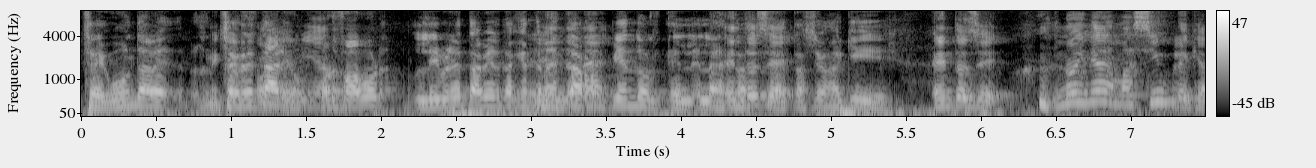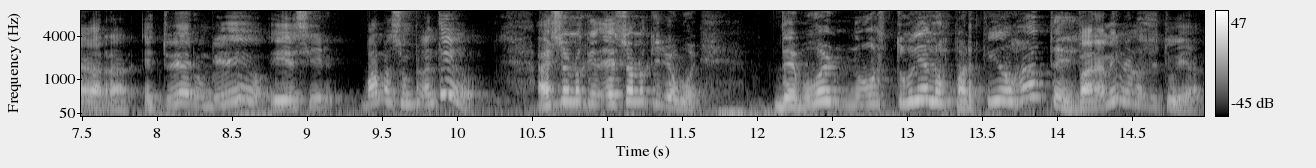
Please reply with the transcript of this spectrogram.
Segunda vez. Secretario, por favor, libreta abierta que te ¿Me me está rompiendo el- la, Entonces- la estación aquí. Entonces, no hay nada más simple que agarrar, estudiar un video y decir, vamos a hacer un planteo. A eso es lo que, eso es lo que yo voy. De Boer no estudia los partidos antes. Para mí no nos estudia.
